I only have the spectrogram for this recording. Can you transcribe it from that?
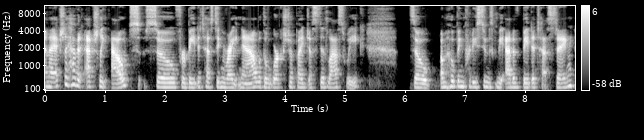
and I actually have it actually out. So for beta testing right now with a workshop I just did last week. So I'm hoping pretty soon it's going to be out of beta testing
